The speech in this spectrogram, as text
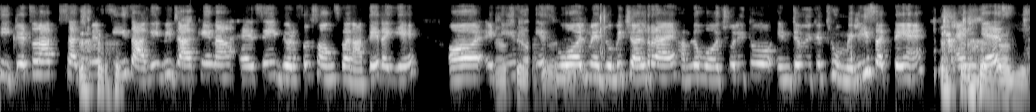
secrets. और आप सच में प्लीज़ आगे भी जाके ना ऐसे ही ब्यूटीफुल सॉन्ग्स बनाते रहिए। और एटलीस्ट इस वर्ल्ड में जो भी चल रहा है हम लोग वर्चुअली तो इंटरव्यू के थ्रू मिल ही सकते हैं। And yes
